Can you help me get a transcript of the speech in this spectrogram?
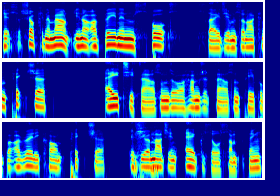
It's a shocking amount. You know, I've been in sports stadiums and I can picture 80,000 or 100,000 people, but I really can't picture, if you imagine eggs or something,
